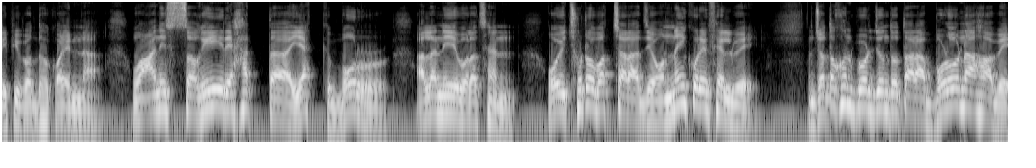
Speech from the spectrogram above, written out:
লিপিবদ্ধ করেন না। ও আনিস সগির হাত্তা ইয়াক বোর আল্লাহ নিয়ে বলেছেন, ওই ছোট বাচ্চারা যে অন্যায় করে ফেলবে যতক্ষণ পর্যন্ত তারা বড় না হবে,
